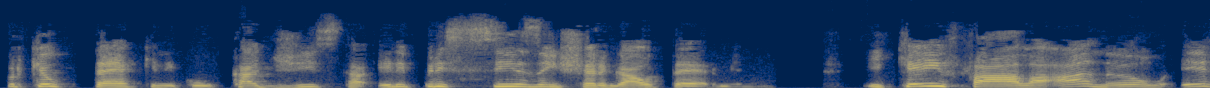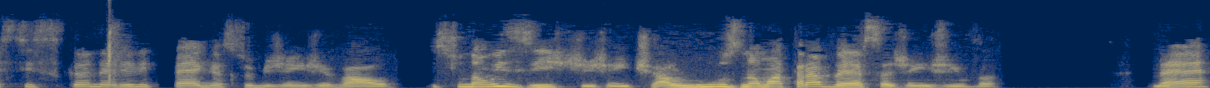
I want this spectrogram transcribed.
Porque o técnico, o cadista, ele precisa enxergar o término. E quem fala, ah, não, esse scanner ele pega subgengival. Isso não existe, gente. A luz não atravessa a gengiva né?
